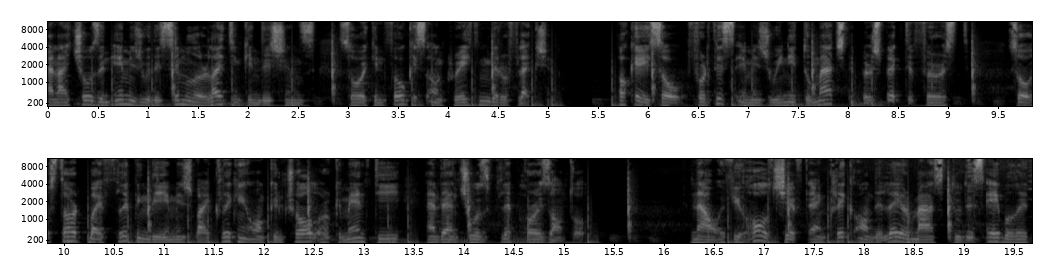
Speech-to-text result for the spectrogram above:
And I chose an image with a similar lighting conditions so I can focus on creating the reflection. Okay, so for this image we need to match the perspective first. So start by flipping the image by clicking on Ctrl or Command T and then choose flip horizontal. Now if you hold shift and click on the layer mask to disable it,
